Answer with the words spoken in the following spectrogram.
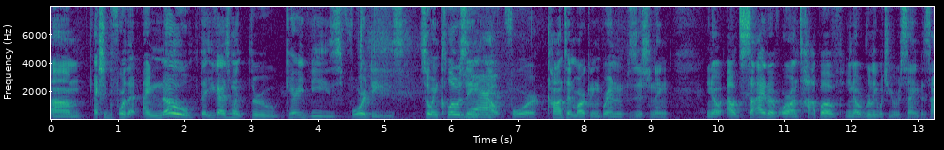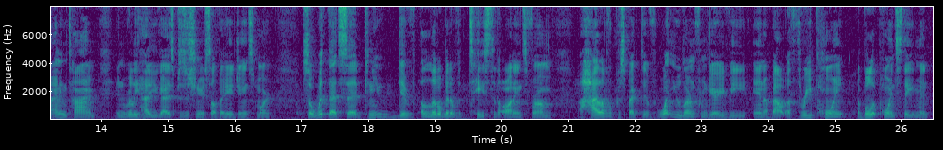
Um, actually, before that, I know that you guys went through Gary Vee's four Ds. So, in closing Yeah. out for content marketing, branding, positioning, you know, outside of or on top of, you know, really what you were saying, designing time and really how you guys position yourself at AJ and Smart. So, with that said, can you give a little bit of a taste to the audience from a high level perspective what you learned from Gary Vee in about a three point, a bullet point statement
